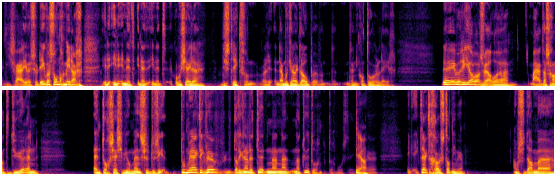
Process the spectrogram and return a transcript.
die zwaaiden met zo'n ding. was zondagmiddag in, in, in, het, in, het, in het commerciële district van... En daar moet je nooit lopen, want dan zijn die kantoren leeg. Nee, maar Rio was wel... eh, maar het was gewoon te duur en, en toch 16 miljoen mensen. Dus ik- toen merkte ik weer dat ik naar de naar, naar natuur terug, terug moest. Ja. Ik, eh, ik, ik trek de grote stad niet meer. Amsterdam, eh,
